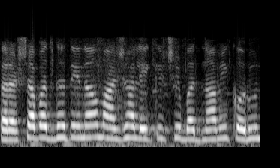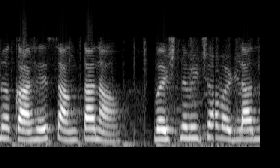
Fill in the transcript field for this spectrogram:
तर अशा पद्धतीनं माझ्या लेकीची बदनामी करू नका हे सांगताना वैष्णवीच्या वडिलांना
